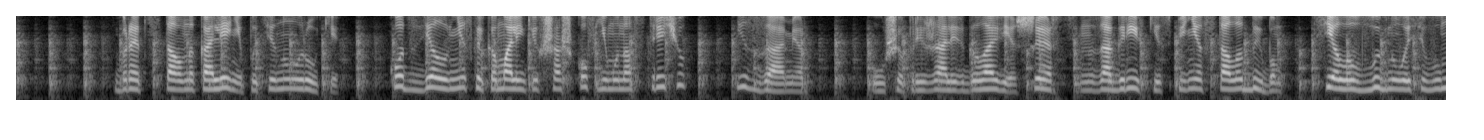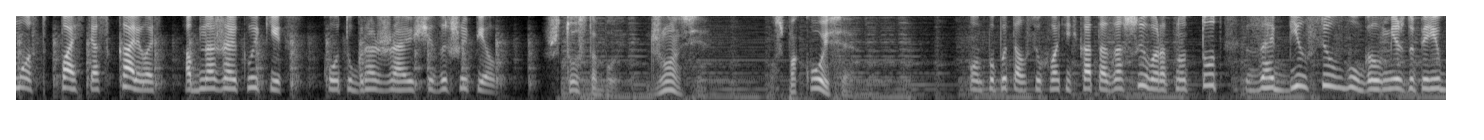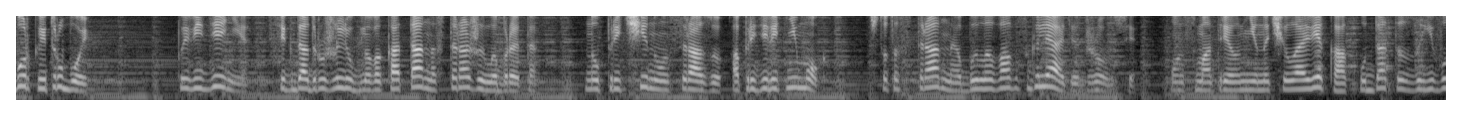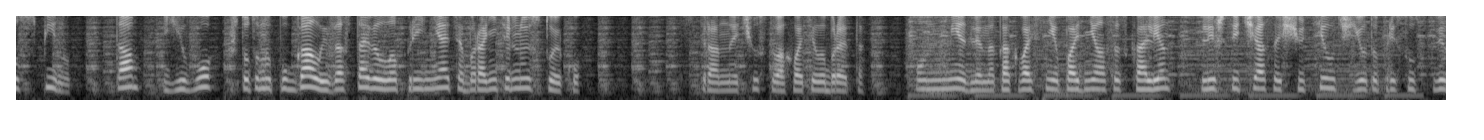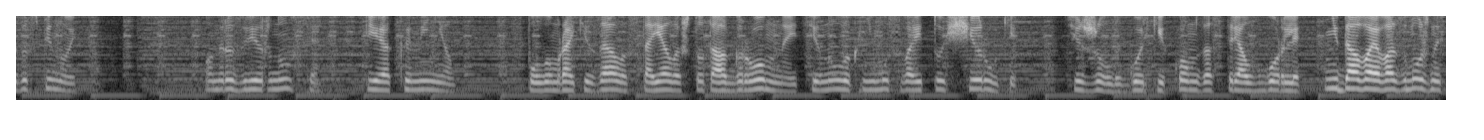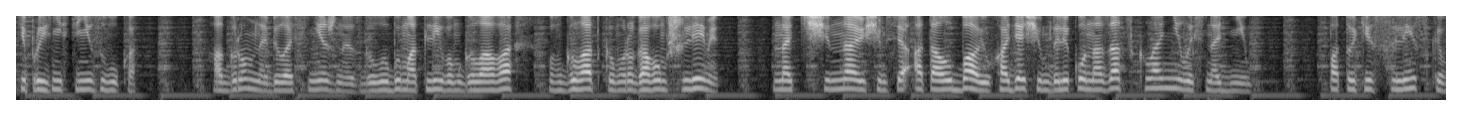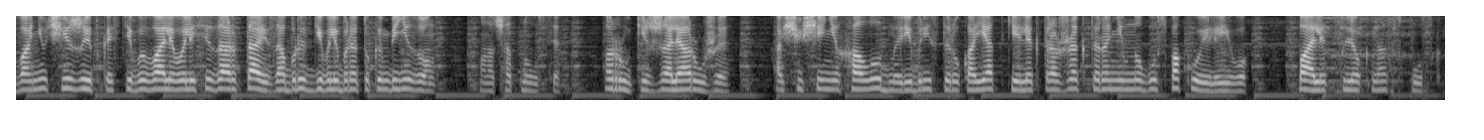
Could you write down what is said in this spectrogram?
Бред встал на колени, потянул руки. Кот сделал несколько маленьких шажков ему навстречу и замер. Уши прижались к голове, шерсть на загривке и спине встала дыбом. Тело выгнулось в мост, пасть оскалилась, обнажая клыки. Кот угрожающе зашипел. «Что с тобой, Джонси? Успокойся!» Он попытался ухватить кота за шиворот, но тот забился в угол между переборкой и трубой. Поведение всегда дружелюбного кота насторожило Брета, но причину он сразу определить не мог – что-то странное было во взгляде Джонси. Он смотрел не на человека, а куда-то за его спину. Там его что-то напугало и заставило принять оборонительную стойку. Странное чувство охватило Бретта. Он медленно, как во сне, поднялся с колен, лишь сейчас ощутил чье-то присутствие за спиной. Он развернулся и окаменел. В полумраке зала стояло что-то огромное, тянуло к нему свои тощие руки. Тяжелый горький ком застрял в горле, не давая возможности произнести ни звука. Огромная белоснежная с голубым отливом голова в гладком роговом шлеме, начинающимся от лба и уходящим далеко назад, склонилась над ним. Потоки слизкой, вонючей жидкости вываливались изо рта и забрызгивали Бретту комбинезон. Он отшатнулся. Руки сжали оружие. Ощущение холодной ребристой рукоятки электрожектора немного успокоили его. Палец лег на спуск.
